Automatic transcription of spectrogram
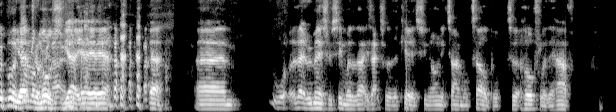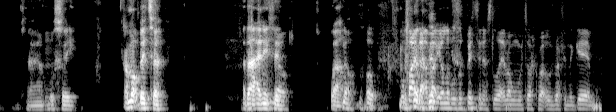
yeah, from us, yeah, yeah, yeah, yeah. yeah. Um, that remains to be seen whether that is actually the case. You know, only time will tell. But uh, hopefully they have. So Mm. we'll see. I'm not bitter about anything. No. Well, No, no. we'll find out about your levels of bitterness later on when we talk about who's ref in the game.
